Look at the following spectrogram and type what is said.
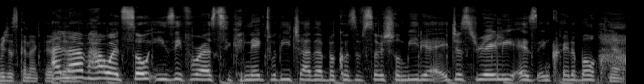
we just connected. I yeah. love how it's so easy for us to connect with each other because of social media. It just really is incredible. Yeah.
